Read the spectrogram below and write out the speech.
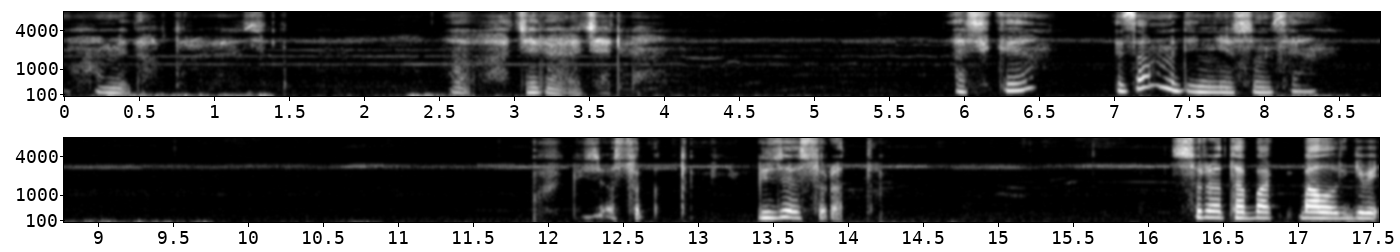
Muhammed Abdülhamid Allah Celle Celle. Aşkım ezan mı dinliyorsun sen? Oh, güzel surattım. Güzel surattım. Surata bak bal gibi.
